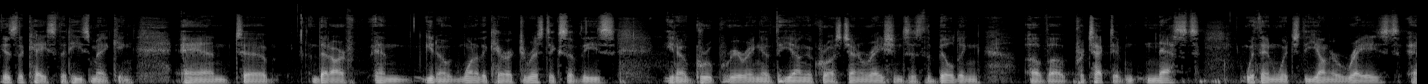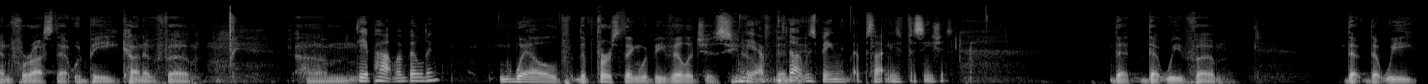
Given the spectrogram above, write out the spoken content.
Is the case that he's making, and uh, that are and you know one of the characteristics of these you know group rearing of the young across generations is the building of a protective nest within which the young are raised, and for us that would be kind of. Uh, the apartment building. well, the first thing would be villages, you know, Yeah, that, I was being slightly facetious. that that we've um, that that we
